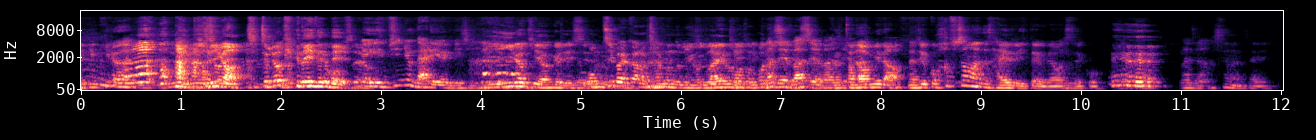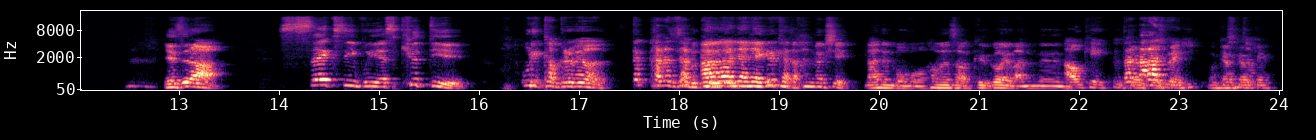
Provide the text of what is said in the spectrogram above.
이게 필요하니까. 다리가 이렇게 돼 있는데 이게 지금 신영 다리예요 이게 지금. 이렇게 연결돼 있어요. 엄지발가락 잘못 이거 라이브 방송 이렇게. 꺼낼 수 맞아요. 맞아요, 맞아요. 감사합니다. 나중에 꼭 합성하는 사이들 있다 내가 봤을 때 꼭. 맞아. 합성하는 사이. 얘들아, 섹시 vs 큐티. 우리 가 그러면 딱 하나 잡으면 그, 아 아니 아니 이렇게 하자 한 명씩 나는 뭐뭐 하면서 그거에 맞는. 아 오케이. 그럼 따, 따라하지 오케이. 말기. 오케이 오케이 진짜. 오케이.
